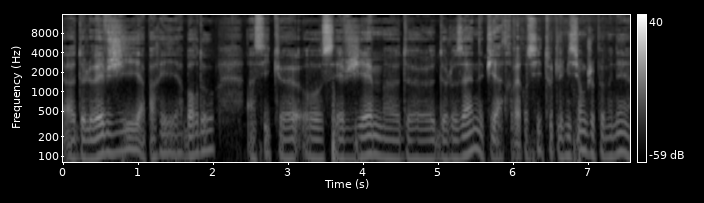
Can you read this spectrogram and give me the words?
de l'EFJ à Paris, à Bordeaux, ainsi qu'au CFJM de, de Lausanne, et puis à travers aussi toutes les missions que je peux mener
